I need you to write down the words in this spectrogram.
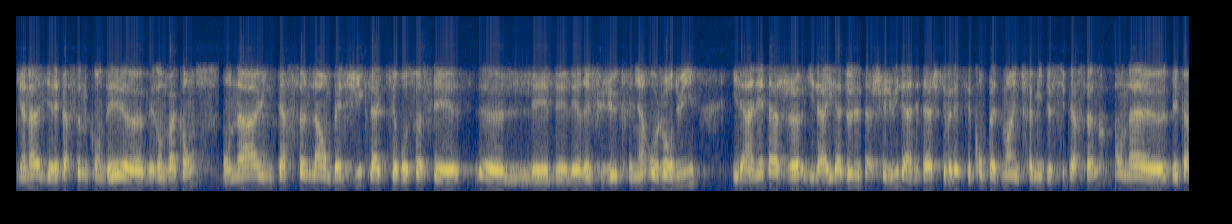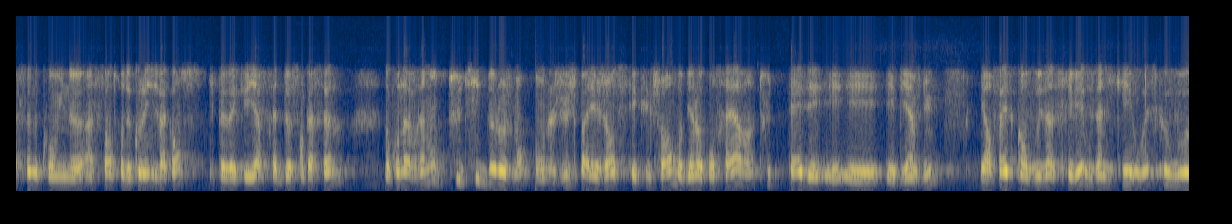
Il y en a, il y a des personnes qui ont des euh, maisons de vacances. On a une personne là en Belgique là qui reçoit euh, les, réfugiés ukrainiens. Aujourd'hui, il a un étage, il a, il a deux étages chez lui. Il a un étage qui va laisser complètement une famille de six personnes. On a des personnes qui ont un centre de colonies de vacances qui peuvent accueillir près de 200 personnes. Donc on a vraiment tout type de logement. On ne juge pas les gens si c'est qu'une chambre, bien au contraire, toute aide est, est, bienvenue. Et en fait, quand vous inscrivez, vous indiquez où est-ce que vous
